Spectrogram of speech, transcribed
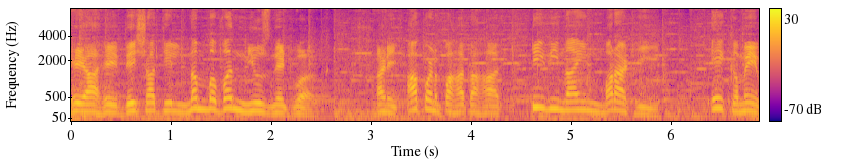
हे आहे देशातील नंबर वन न्यूज नेटवर्क आणि आपण पाहत आहात टी व्ही नाईन मराठी. एकमेव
